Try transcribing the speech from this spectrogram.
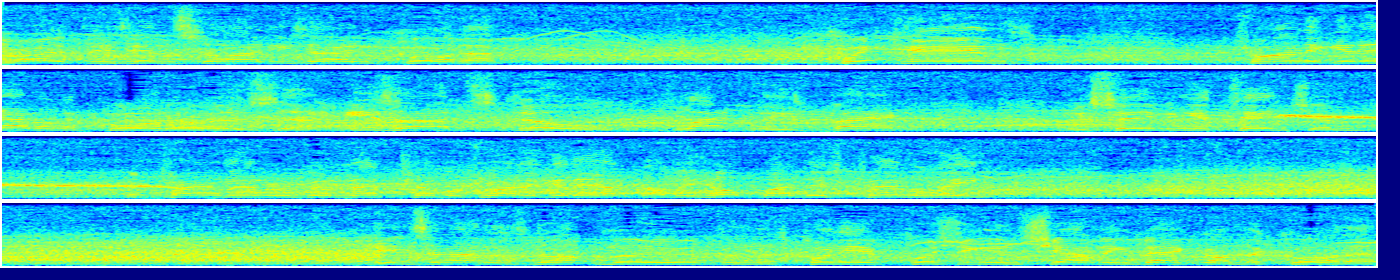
Grothe is inside his own quarter. Quick hands, trying to get out of the quarter as uh, Izzard still flat in his back, receiving attention. But Parramatta have got enough trouble trying to get out. They'll be helped by this penalty. Izzard has not moved, and there's plenty of pushing and shoving back on the corner.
